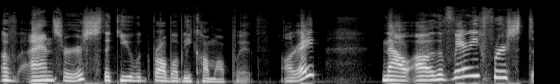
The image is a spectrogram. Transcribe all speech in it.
of answers that you would probably come up with. All right. Now, uh, the very first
